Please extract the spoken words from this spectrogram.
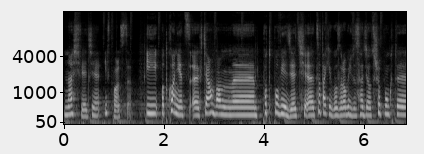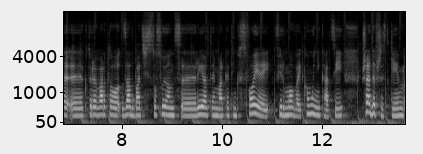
na świecie i w Polsce. I pod koniec e, chciałam Wam e, podpowiedzieć, e, co takiego zrobić, w zasadzie o trzy punkty, które warto zadbać stosując real-time marketing w swojej firmowej komunikacji. Przede wszystkim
